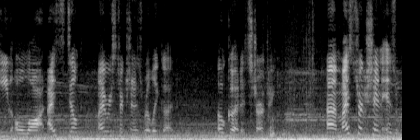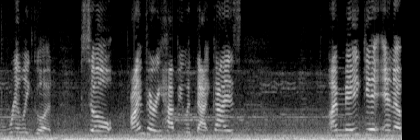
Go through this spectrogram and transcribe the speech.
eat a lot. I still, my restriction is really good. Oh, good, it's charging. Uh, my restriction is really good. So I'm very happy with that. Guys, I may get in a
